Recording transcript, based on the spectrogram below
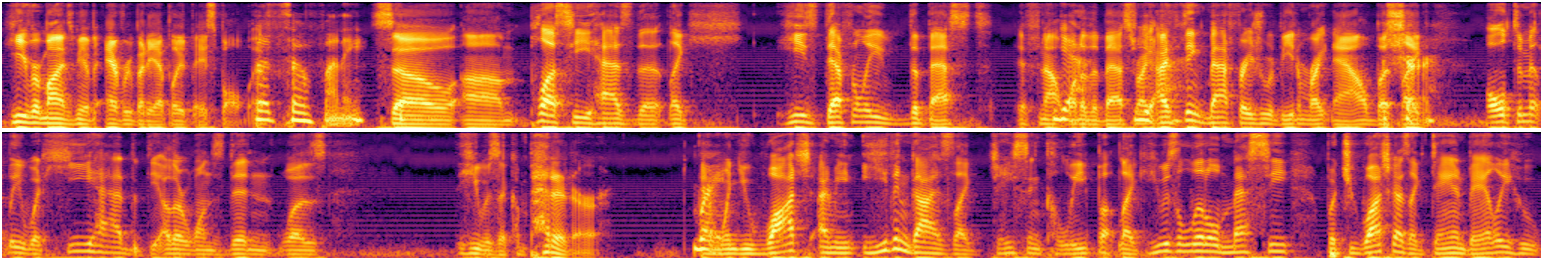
he reminds me of everybody I played baseball with. That's so funny. so, um, plus he has the like. he- He's definitely the best, if not Yeah. one of the best. Right. Yeah. I think Mat Fraser would beat him right now, but like ultimately, what he had that the other ones didn't was he was a competitor. Right. And when you watch, I mean, even guys like Jason Khalipa, like he was a little messy, but you watch guys like Dan Bailey, who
